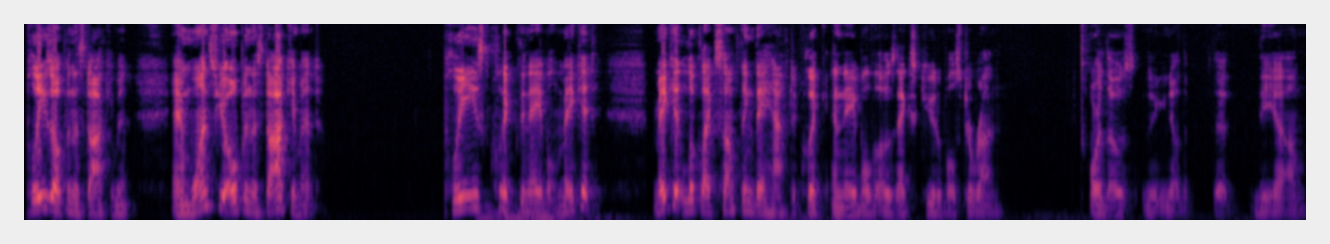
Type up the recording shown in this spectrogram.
please open this document. And once you open this document, please click enable. Make it make it look like something they have to click enable those executables to run, or those you know the the the um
